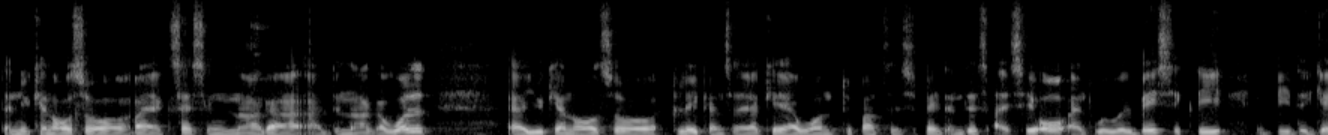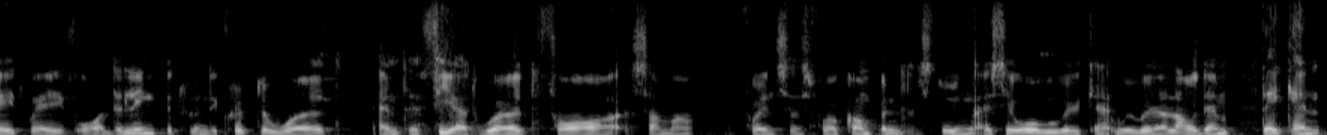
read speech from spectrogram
Then you can also, by accessing Naga, uh, the Naga wallet, uh, you can also click and say, okay, I want to participate in this ICO, and we will basically be the gateway or the link between the crypto world and the fiat world for someone, for instance, for a company that's doing ICO, we will can, we will allow them they can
